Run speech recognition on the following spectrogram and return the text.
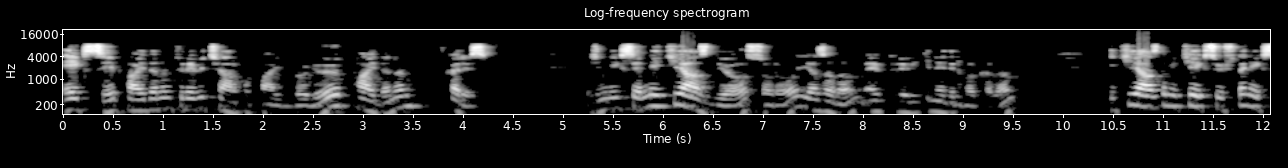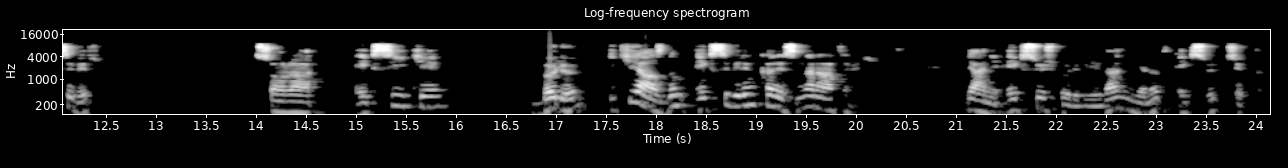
Eksi paydanın türevi çarpı pay bölü paydanın karesi. Şimdi x yerine 2 yaz diyor soru. Yazalım. F türevi 2 nedir bakalım. 2 yazdım. 2 eksi 3'ten eksi 1. Sonra eksi 2 bölü 2 yazdım. Eksi 1'in karesinden artı 1. Yani eksi 3 bölü 1'den yanıt eksi 3 çıktı.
